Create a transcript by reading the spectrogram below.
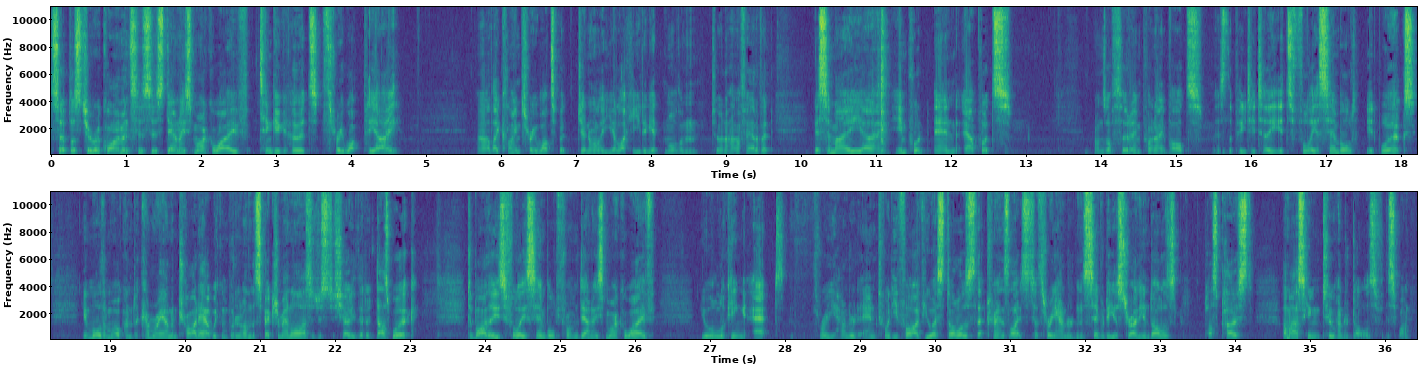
Surplus 2 requirements is this Down East Microwave 10 gigahertz 3 watt PA. Uh, they claim 3 watts, but generally you're lucky to get more than 2.5 out of it. SMA uh, input and outputs. Runs off 13.8 volts as the PTT. It's fully assembled, it works. You're more than welcome to come around and try it out. We can put it on the spectrum analyzer just to show you that it does work. To buy these fully assembled from Down East Microwave, you're looking at 325 US dollars. That translates to 370 Australian dollars plus post. I'm asking $200 for this one.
